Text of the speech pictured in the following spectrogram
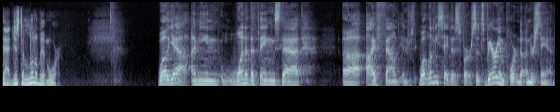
that just a little bit more? Well, yeah. I mean, one of the things that uh, I've found interesting. Well, let me say this first. It's very important to understand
